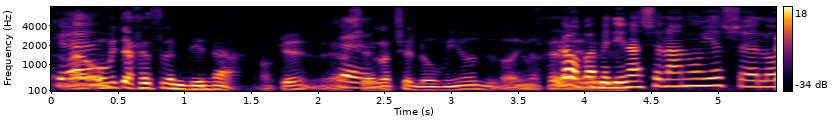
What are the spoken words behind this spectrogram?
כן. הוא מתייחס למדינה, אוקיי? כן. השאלות של לאומיות, דברים אחרים. לא, במדינה שלנו יש שאלות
